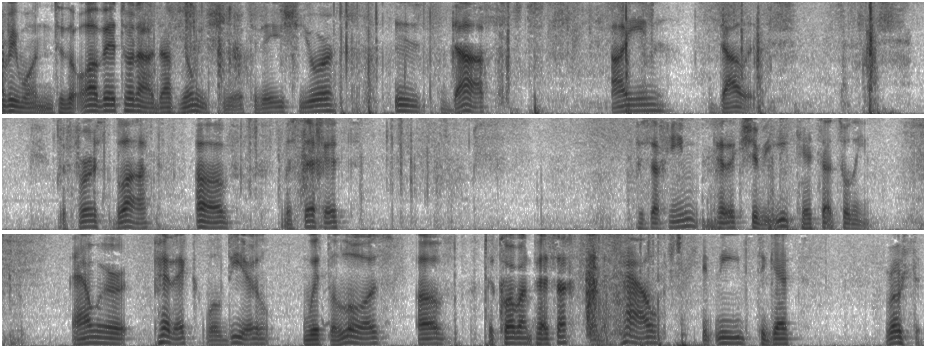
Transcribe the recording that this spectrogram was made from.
everyone to the Ove Torah Daf Yomi Shiur. Today's Shiur is Daf Ayin Dalit, the first blot of Masechet Pesachim Perek Shvi'i Ketzat Solin. Our Perek will deal with the laws of the Korban Pesach and how it needs to get roasted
